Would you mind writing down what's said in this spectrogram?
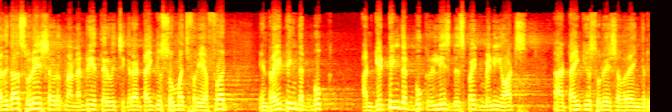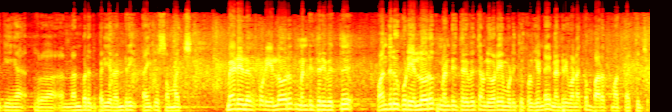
அதுக்காக சுரேஷ் அவருக்கு நான் நன்றியை தெரிவிச்சுக்கிறேன். Thank you so much for effort in writing that book and getting that book release despite many odds thank you Suresh அவரை இங்கே இருக்கீங்க. நண்பருக்கு பெரிய நன்றி. தேங்க்யூ ஸோ மச் மேடையில் இருக்கக்கூடிய எல்லோருக்கும் நன்றி தெரிவித்து வந்திருக்கக்கூடிய எல்லோருக்கும் நன்றி தெரிவித்து என்னுடைய உரையை முடித்துக் கொள்கின்றேன். நன்றி வணக்கம். பாரத் மாதா கிஜி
